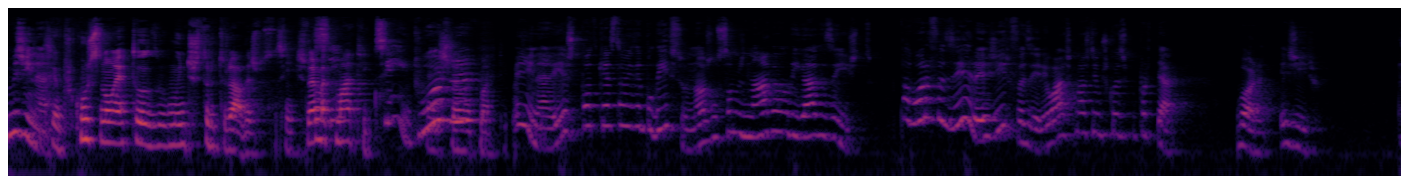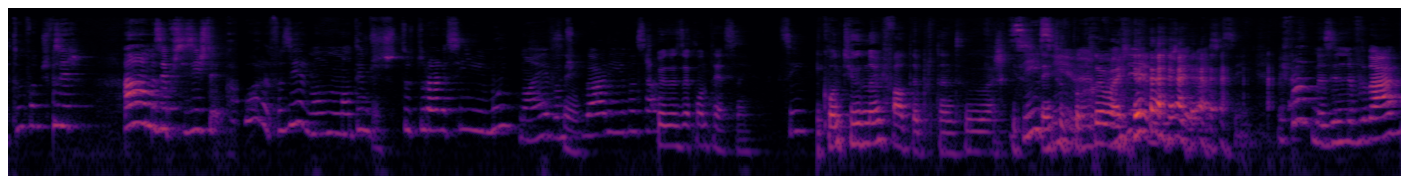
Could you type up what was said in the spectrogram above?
Imagina. Sim, o percurso não é todo muito estruturado. Assim, isto não é matemático. Sim, tu Isto hoje. é matemático. Imagina, este podcast é um exemplo disso. Nós não somos nada ligadas a isto. Pá, bora fazer, é giro fazer. Eu acho que nós temos coisas para partilhar. Bora, é giro. Então vamos fazer. Ah, mas é preciso isto. Pá, bora fazer. Não, não temos de estruturar assim muito, não é? Vamos Sim. pegar e avançar. As coisas acontecem. Sim. E conteúdo não lhe falta, portanto, acho que isso Sim, tem sim. tudo para é- correr vamos bem. ver, vamos ver, acho que sim. Mas pronto, mas na verdade.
